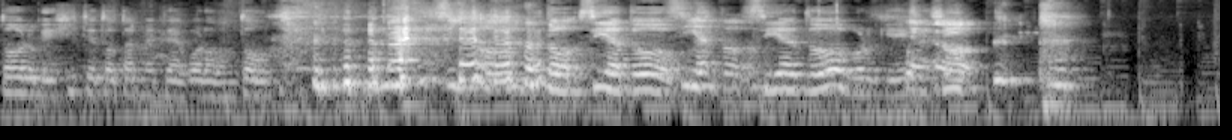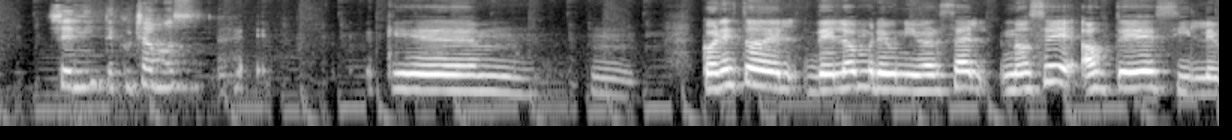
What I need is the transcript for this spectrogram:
todo lo que dijiste, totalmente de acuerdo con todo. Sí, todo. Todo, sí a todo. Sí a todo. Sí a todo porque es así. Jenny, te escuchamos. que mm, con esto del, del hombre universal, no sé a ustedes si le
